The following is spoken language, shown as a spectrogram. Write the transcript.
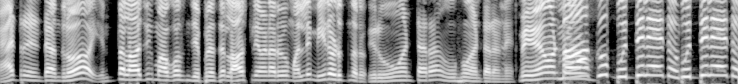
మ్యాటర్ ఏంటి? అందులో ఇంత లాజిక్ మా కోసం చెప్పిన సరే లాస్ట్ ఏమన్నారు? మళ్ళీ మీరు అడుగుతున్నారు. మీరు ఊ అంటారా? ఊహు అంటారని. మాకు బుద్ధి లేదు బుద్ధి లేదు.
